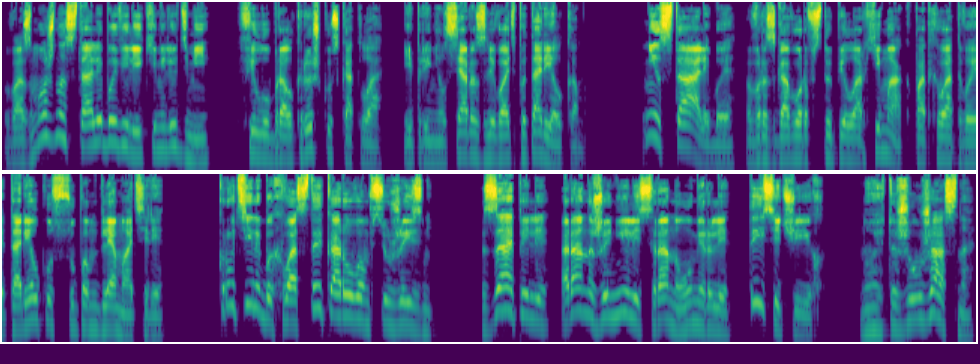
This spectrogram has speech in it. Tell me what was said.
Возможно, стали бы великими людьми. Фил убрал крышку с котла и принялся разливать по тарелкам. Не стали бы, в разговор вступил Архимаг, подхватывая тарелку с супом для матери. Крутили бы хвосты коровам всю жизнь. Запили, рано женились, рано умерли, тысячи их. Но это же ужасно.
